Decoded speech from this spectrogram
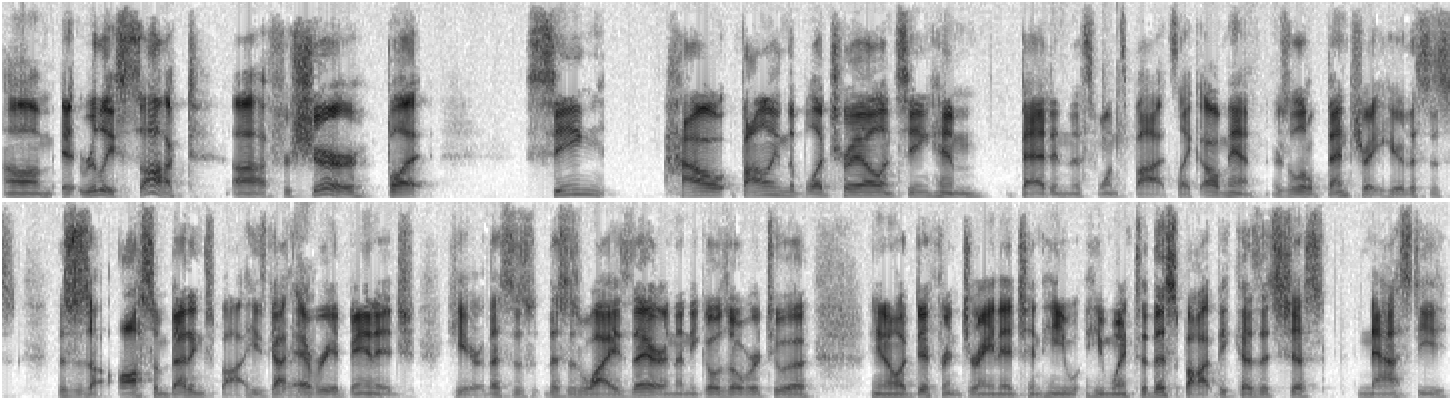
um it really sucked uh for sure but seeing how following the blood trail and seeing him bed in this one spot it's like oh man there's a little bench right here this is this is an awesome betting spot. He's got right. every advantage here. This is this is why he's there. And then he goes over to a you know a different drainage and he he went to this spot because it's just nasty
